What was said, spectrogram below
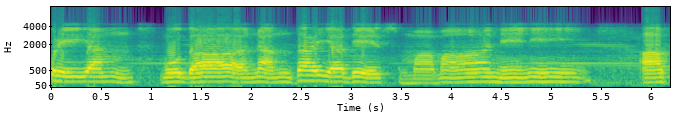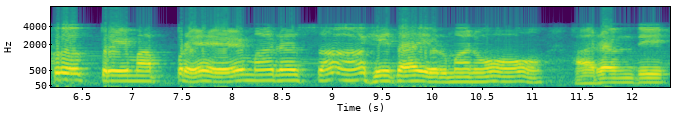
प्रियं मुदानन्दयदि स्म मानिनी अकृत्रिमप्रेमरसाहितैर्मनो हरन्ति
